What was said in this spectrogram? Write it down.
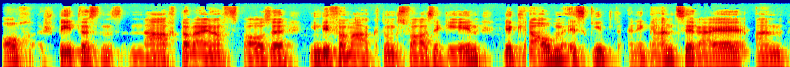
auch spätestens nach der Weihnachtspause in die Vermarktungsphase gehen. Wir glauben, es gibt eine ganze Reihe an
